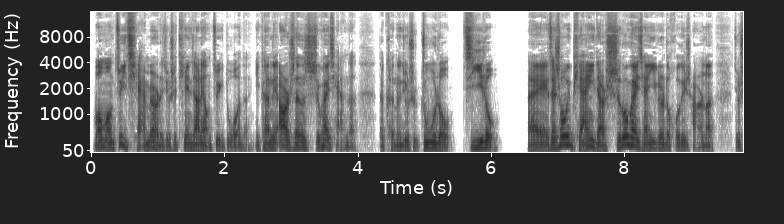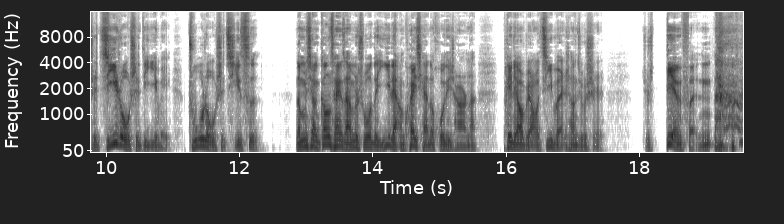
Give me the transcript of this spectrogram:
往往最前面的就是添加量最多的。你看那二三十块钱的，那可能就是猪肉、鸡肉。哎，再稍微便宜点，十多块钱一根的火腿肠呢，就是鸡肉是第一位，猪肉是其次。那么像刚才咱们说的一两块钱的火腿肠呢，配料表基本上就是就是淀粉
